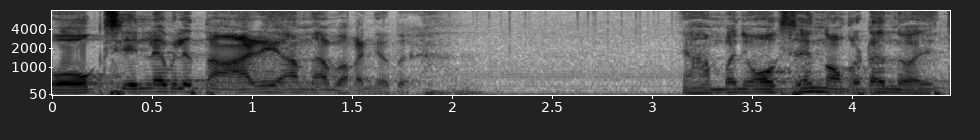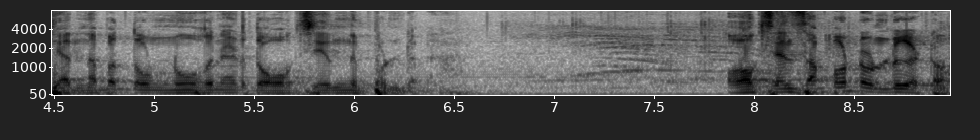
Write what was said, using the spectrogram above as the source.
ഓക്സിജൻ ലെവൽ താഴെയാന്നാണ് പറഞ്ഞത്. ഞാൻ പറഞ്ഞു ഓക്സിജൻ നോക്കട്ടെ എന്ന് പറഞ്ഞു. ചെന്നപ്പോൾ തൊണ്ണൂറിനടുത്ത് ഓക്സിജൻ നിപ്പുണ്ട്. ഓക്സിജൻ സപ്പോർട്ട് ഉണ്ട് കേട്ടോ.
